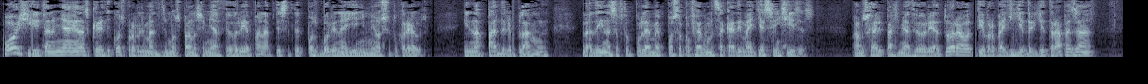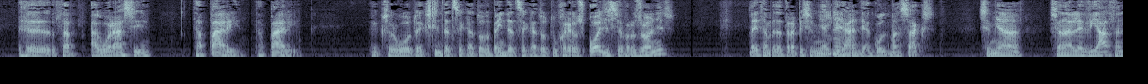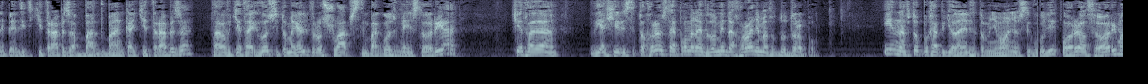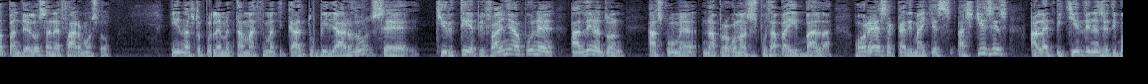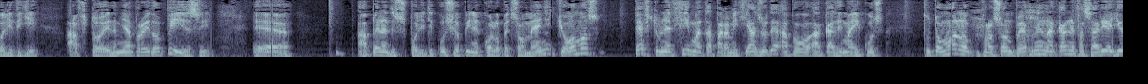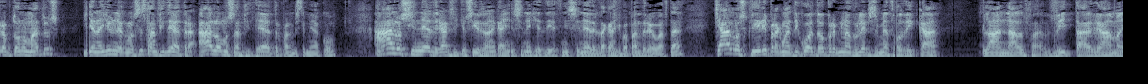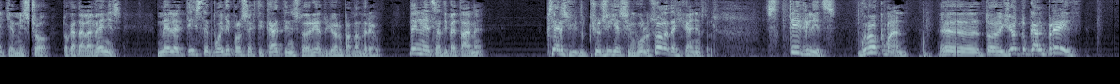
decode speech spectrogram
Όχι, ήταν μια, ένας κριτικός προβληματισμός πάνω σε μια θεωρία που αναπτύσσεται πώς μπορεί να γίνει η μείωση του χρέους. Είναι ένα πάντρε πλάμο. Δηλαδή είναι σε αυτό που λέμε πώς αποφεύγουμε τις ακαδημαϊκές συγχύσεις. Πάμε χάρη υπάρχει μια θεωρία τώρα ότι η Ευρωπαϊκή Κεντρική Τράπεζα ε, θα αγοράσει, θα πάρει, θα πάρει ε, ξέρω εγώ, το 60% το 50% του χρέους όλης της Ευρωζώνης δηλαδή θα μετατραπεί σε μια Ναι. γιγάντια Goldman Sachs σε, μια, σε ένα λεβιάθαν επενδυτική τράπεζα bad bank, κακή τράπεζα θα, και θα εκδώσει το μεγαλύτερο swap στην παγκόσμια ιστορία και θα διαχειριστεί το χρέος τα επόμενα 70 χρόνια με αυτόν τον τρόπο. Είναι αυτό που είχα πει και όταν ήρθε το μνημόνιο στη Βουλή, ωραίο θεώρημα, παντελώς ανεφάρμοστο. Είναι αυτό που λέμε τα μαθηματικά του μπιλιάρδου σε κυρτή επιφάνεια που είναι αδύνατον ας πούμε να προγνώσεις που θα πάει η μπάλα. Ωραίες ακαδημαϊκές ασκήσεις αλλά επικίνδυνες για την πολιτική. Αυτό είναι μια προειδοποίηση ε, απέναντι στους πολιτικούς οι οποίοι είναι κολοπετσωμένοι και όμως πέφτουν θύματα, παραμυθιάζονται από ακαδημαϊκούς που το μόνο προσόν που έχουν είναι να κάνουν φασαρία γύρω από το όνομά τους για να γίνουν γνωστοί στα αμφιθέατρα. Άλλο όμως αμφιθέατρο πανεπιστημιακό, άλλο συνέδριο, άρχισε και ο ΣΥΡΙΖΑ να κάνει συνέχεια διεθνή συνέδρια, τα κάνει και ο Παπανδρέου αυτά, και άλλο σκληρή πραγματικότητα όπου πρέπει να δουλέψεις μεθοδικά, πλάν Α, Β, Γ και μισό. Το καταλαβαίνεις; Μελετήστε πολύ προσεκτικά την ιστορία του Γιώργου Παπανδρέου. Δεν είναι έτσι να την πετάμε. Ξέρεις ποιου είχε συμβούλους, όλα τα έχει κάνει αυτός. Στίγλιτς, Γκρούκμαν, ε, το γιο του Γκαλμπρέιθ.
